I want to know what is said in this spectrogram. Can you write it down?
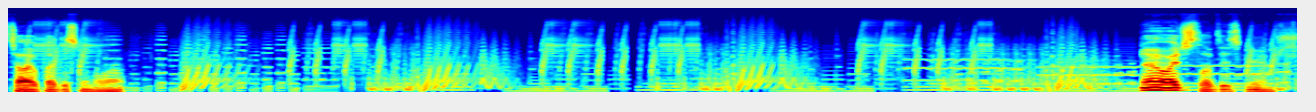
Guys tell I played this game a lot. No, I just love these games.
